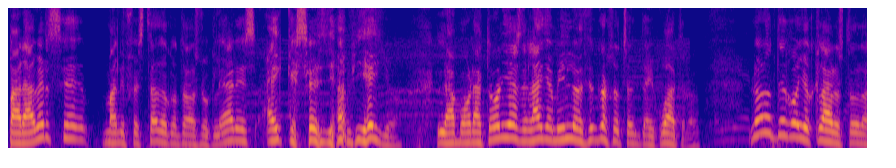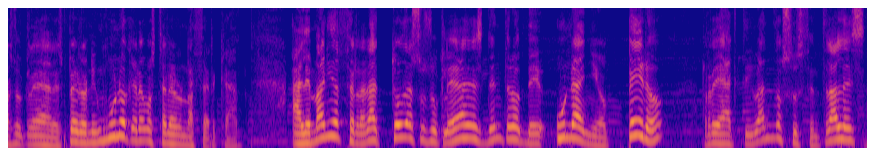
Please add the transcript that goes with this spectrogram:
para haberse manifestado contra las nucleares hay que ser ya viejo. La moratoria es del año 1984. No lo tengo yo claro esto de las nucleares, pero ninguno queremos tener una cerca. Alemania cerrará todas sus nucleares dentro de un año, pero reactivando sus centrales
